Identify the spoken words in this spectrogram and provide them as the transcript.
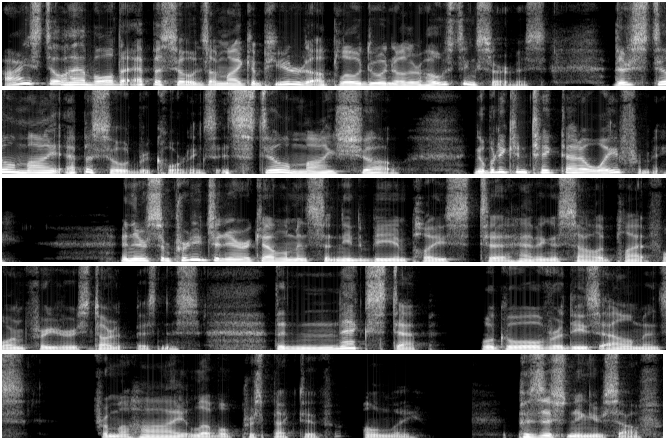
I still have all the episodes on my computer to upload to another hosting service. They're still my episode recordings. It's still my show. Nobody can take that away from me. And there's some pretty generic elements that need to be in place to having a solid platform for your startup business. The next step we'll go over these elements from a high level perspective only. Positioning yourself.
